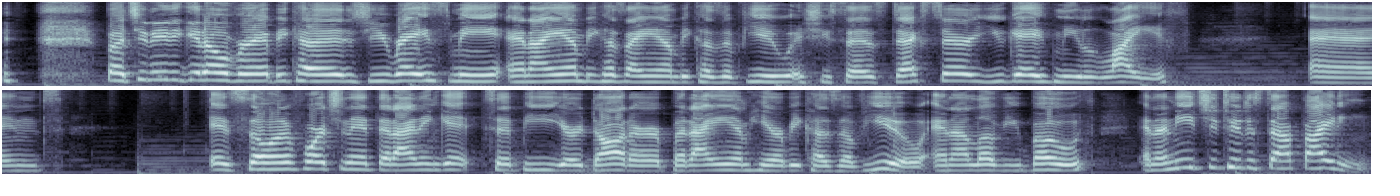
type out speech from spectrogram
but you need to get over it because you raised me and I am because I am because of you. And she says, Dexter, you gave me life. And it's so unfortunate that I didn't get to be your daughter, but I am here because of you. And I love you both. And I need you two to stop fighting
